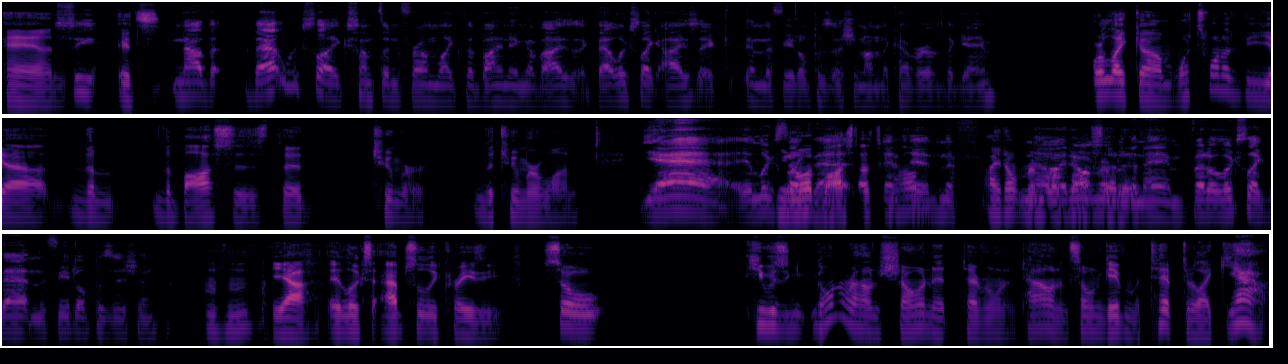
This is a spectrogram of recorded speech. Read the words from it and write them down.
and See, it's now that that looks like something from like the Binding of Isaac. That looks like Isaac in the fetal position on the cover of the game. or like um what's one of the uh the the bosses the tumor the tumor one Yeah, it looks You like know what that. boss that's called? in the f- i don't remember no, I don't remember the is. name, but it looks like that in the fetal position. Mm-hmm. Yeah, it looks absolutely crazy. So he was going around showing it to everyone in town, and someone gave him a tip. They're like, "Yeah,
